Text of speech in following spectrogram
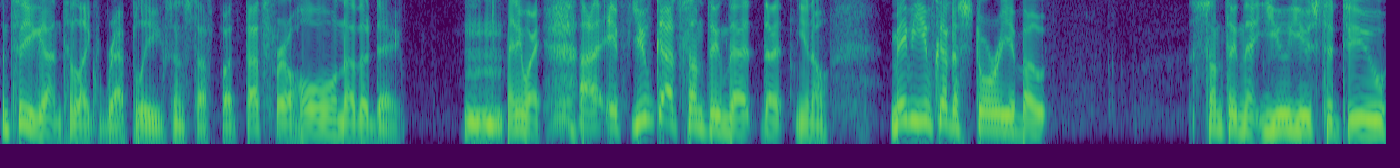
Until you got into like rep leagues and stuff. But that's for a whole nother day. Anyway, uh, if you've got something that that you know, maybe you've got a story about something that you used to do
